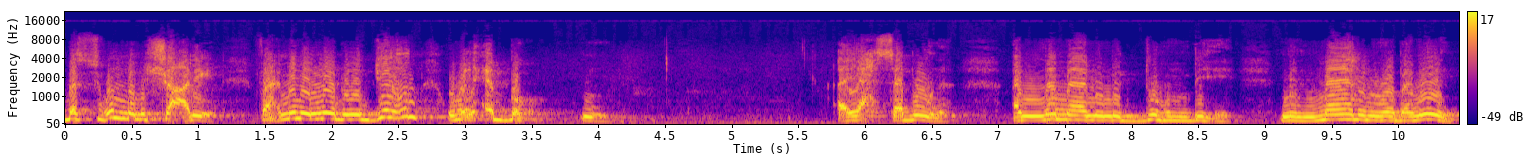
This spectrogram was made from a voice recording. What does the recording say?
بس هم مش شاعرين. فاهمين اننا بنديلهم وبنحبهم. أيحسبون أنما نمدهم به من مال وبنين.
